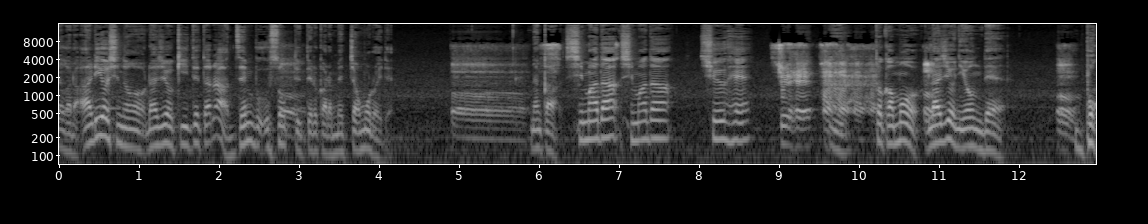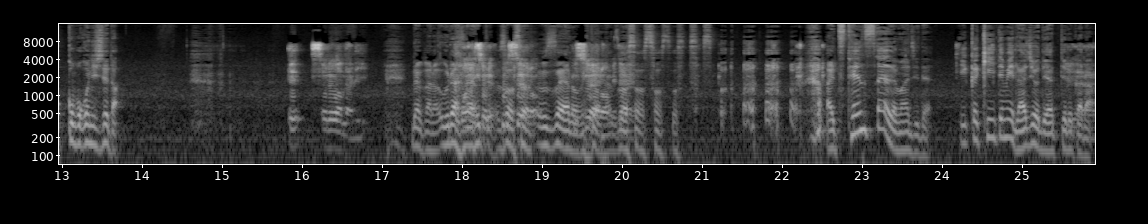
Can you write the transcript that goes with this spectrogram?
だから有吉のラジオ聞いてたら全部嘘って言ってるからめっちゃおもろいで。なんか島田島田周平、周平？はいはいはいはい、とかもうん。ラジオに読んでうん。ボッコボコにしてた。えそれは何？だから占いとそうそう嘘やろ。みたいな。そうそうそうそうそう。あいつ天才やでマジで。一回聞いてみラジオでやってるから。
